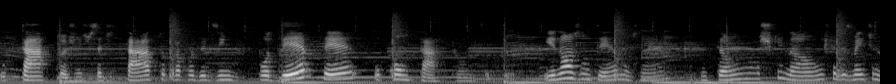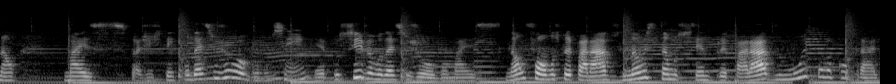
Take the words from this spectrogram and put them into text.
O tato, a gente precisa de tato para poder, poder ter o contato no futuro. E nós não temos, né? Então, acho que não, infelizmente não. Mas a gente tem que mudar esse jogo, né? Sim. É possível mudar esse jogo, mas não fomos preparados, não estamos sendo preparados, muito pelo contrário.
